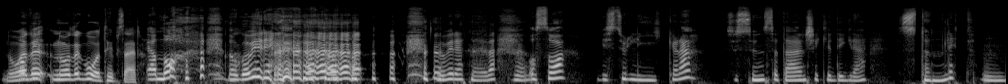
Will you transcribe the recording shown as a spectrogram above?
Nå, er, er det, nå er det gode tips her. Ja, nå, nå går vi rett Nå går vi rett ned i det. Og så, hvis du liker det, hvis du syns dette er en skikkelig digg greie, stønn litt. Mm.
